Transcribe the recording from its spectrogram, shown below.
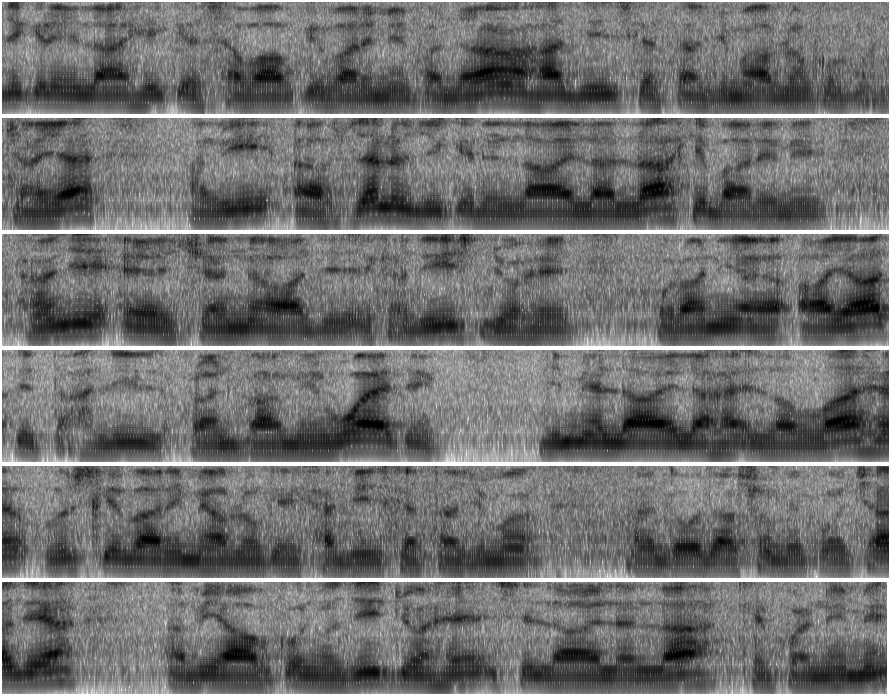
ذکر الہی کے ثواب کے بارے میں پندرہ حادیث کا ترجمہ آپ لوگوں کو پہنچایا ابھی افضل ذکر اللہ اللہ کے بارے میں۔ ہاں جی چند ایک حدیث جو ہے، قرآن آیات تحلیل، قرآن پاک میں وہ آئے تھے جن میں اللہ الہ الا اللہ ہے۔ اس کے بارے میں آپ لوگوں کے ایک حدیث کا ترجمہ دو دسوں میں پہنچا دیا۔ ابھی آپ کو مزید جو ہے، اس لا اللہ کے پڑھنے میں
